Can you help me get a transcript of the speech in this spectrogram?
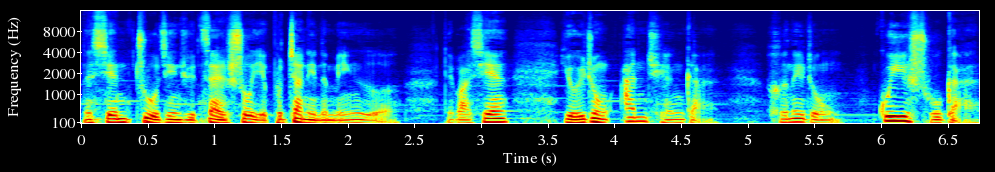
那先住进去再说，也不占你的名额，对吧？先有一种安全感。和那种归属感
